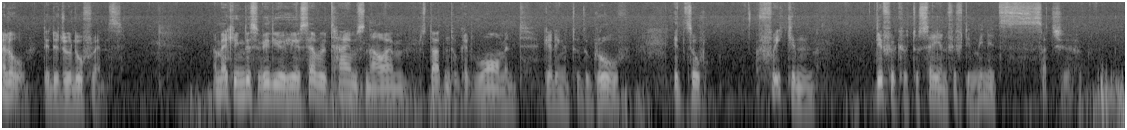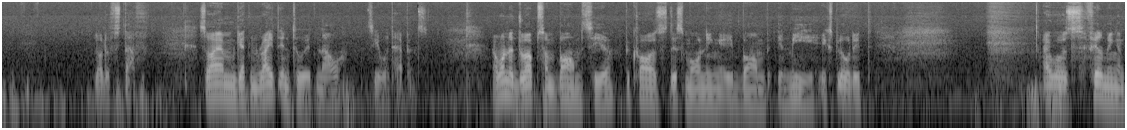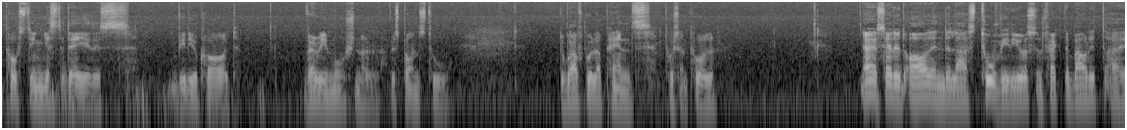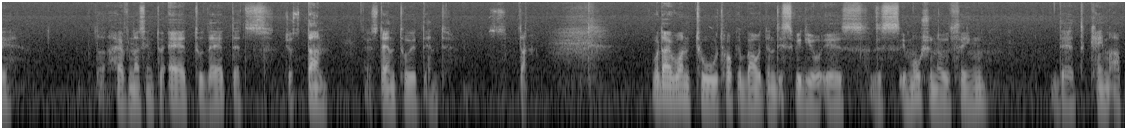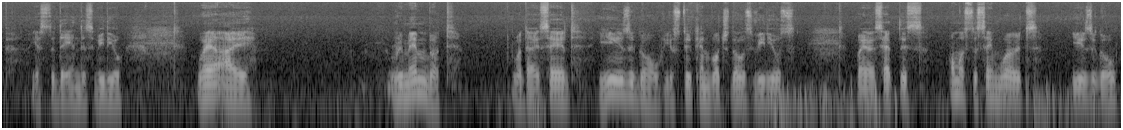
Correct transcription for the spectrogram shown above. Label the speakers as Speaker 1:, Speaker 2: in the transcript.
Speaker 1: Hello, Didgeridoo friends. I'm making this video here several times now. I'm starting to get warm and getting into the groove. It's so freaking difficult to say in 15 minutes such a lot of stuff. So I'm getting right into it now, see what happens. I want to drop some bombs here because this morning a bomb in me exploded I was filming and posting yesterday this video called Very Emotional Response to Dubravko Lapin's Push and Pull. I said it all in the last two videos, in fact, about it. I have nothing to add to that. That's just done. I stand to it and it's done. What I want to talk about in this video is this emotional thing that came up yesterday in this video where I remembered what I said years ago. You still can watch those videos where I said this almost the same words years ago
